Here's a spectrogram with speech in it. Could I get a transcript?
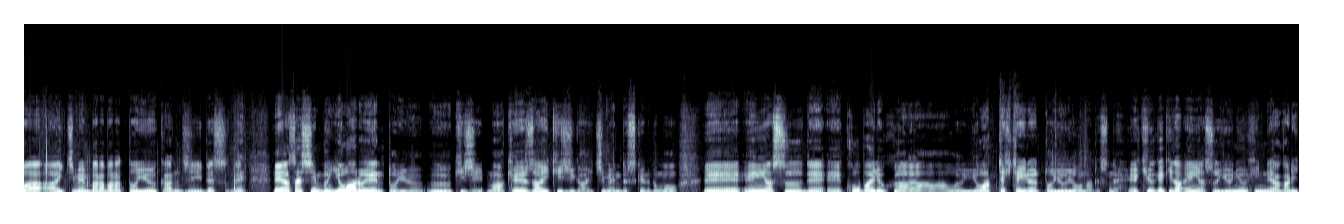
は一面バラバラという感じですね。えー、朝日新聞弱る円という記事、まあ経済記事が一面ですけれども、えー、円安で、えー、購買力が弱ってきているというようなですね、急激な円安、輸入品値上がり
